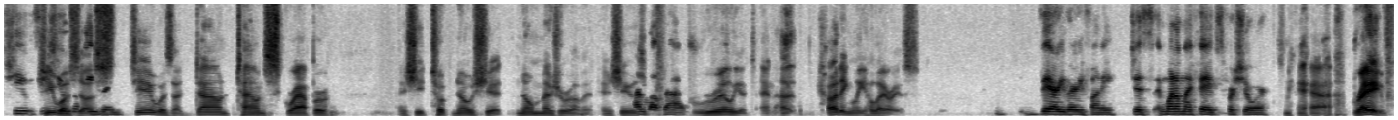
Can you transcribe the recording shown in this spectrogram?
She She, was, a, she was a downtown scrapper, and she took no shit, no measure of it, and she I was love that. brilliant and cuttingly hilarious. Very, very funny. just one of my faves for sure. Yeah. Brave,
